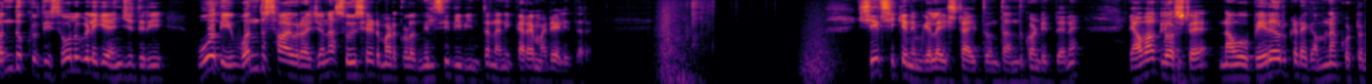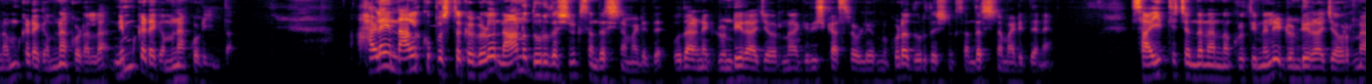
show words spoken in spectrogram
ಒಂದು ಕೃತಿ ಸೋಲುಗಳಿಗೆ ಅಂಜಿದಿರಿ, ಓದಿ ಒಂದು ಸಾವಿರ ಜನ ಸೂಸೈಡ್ ಮಾಡ್ಕೊಳ್ಳೋದು ನಿಲ್ಲಿಸಿದೀವಿ ಅಂತ ನನಗೆ ಕರೆ ಮಾಡಿ ಹೇಳಿದ್ದಾರೆ. ಶೀರ್ಷಿಕೆ ನಿಮಗೆಲ್ಲ ಇಷ್ಟ ಆಯಿತು ಅಂತ ಅಂದ್ಕೊಂಡಿದ್ದೇನೆ. ಯಾವಾಗಲೂ ಅಷ್ಟೇ, ನಾವು ಬೇರೆಯವ್ರ ಕಡೆ ಗಮನ ಕೊಟ್ಟು ನಮ್ಮ ಕಡೆ ಗಮನ ಕೊಡಲ್ಲ ನಿಮ್ಮ ಕಡೆ ಗಮನ ಕೊಡಿ ಅಂತ. ಹಳೆ ನಾಲ್ಕು ಪುಸ್ತಕಗಳು ನಾನು ದೂರದರ್ಶನಕ್ಕೆ ಸಂದರ್ಶನ ಮಾಡಿದ್ದೆ. ಉದಾಹರಣೆಗೆ ಡುಂಡಿರಾಜ್ ಅವ್ರನ್ನ, ಗಿರೀಶ್ ಕಾಸ್ರವಳ್ಳಿ ಅವ್ರನ್ನ ಕೂಡ ದೂರದರ್ಶನಕ್ಕೆ ಸಂದರ್ಶನ ಮಾಡಿದ್ದೇನೆ. ಸಾಹಿತ್ಯ ಚಂದನ ಅನ್ನೋ ಕೃತಿನಲ್ಲಿ ಡುಂಡಿರಾಜ್ ಅವ್ರನ್ನ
